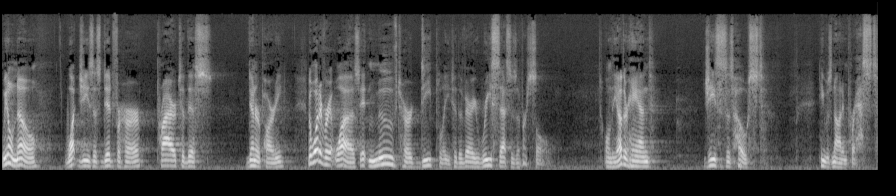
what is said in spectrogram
We don't know what Jesus did for her prior to this dinner party, but whatever it was, it moved her deeply to the very recesses of her soul. On the other hand, Jesus' host, he was not impressed.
